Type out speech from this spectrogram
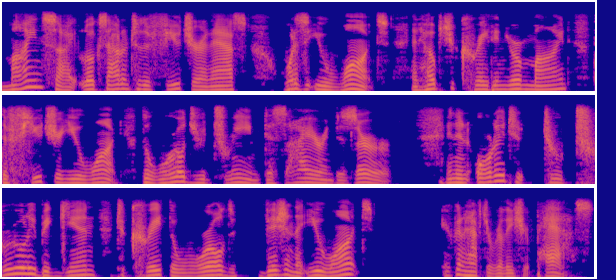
Mindsight looks out into the future and asks, what is it you want? And helps you create in your mind the future you want, the world you dream, desire, and deserve. And in order to, to truly begin to create the world vision that you want, you're going to have to release your past.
